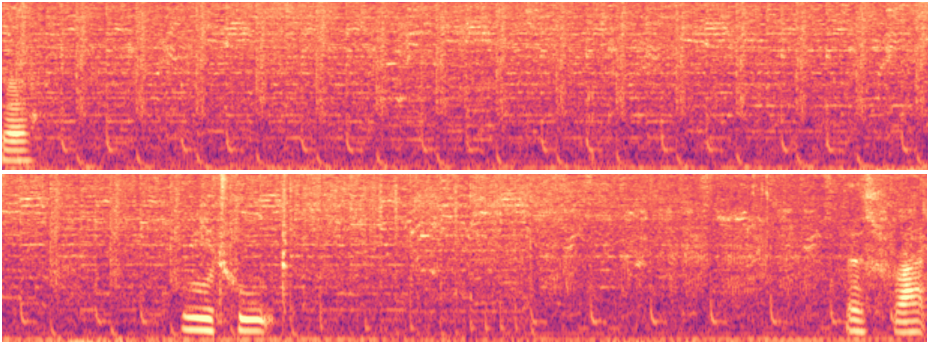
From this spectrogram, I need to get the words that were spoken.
Okay. Hoot hoot. That's right.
